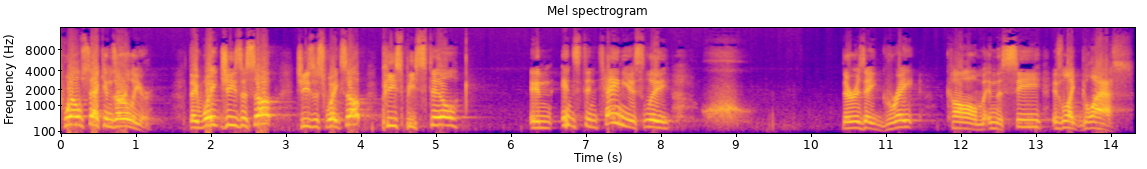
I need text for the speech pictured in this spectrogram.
12 seconds earlier, they wake Jesus up. Jesus wakes up, peace be still, and instantaneously, there is a great calm, and the sea is like glass.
